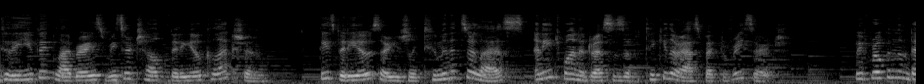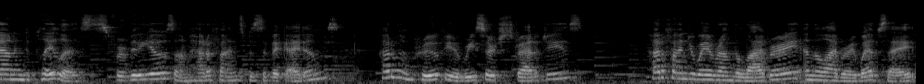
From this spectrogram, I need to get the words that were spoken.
to the UVic Library's Research Help video collection. These videos are usually two minutes or less, and each one addresses a particular aspect of research. We've broken them down into playlists for videos on how to find specific items, how to improve your research strategies, how to find your way around the library and the library website,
